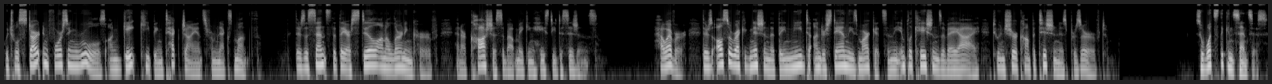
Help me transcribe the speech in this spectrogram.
which will start enforcing rules on gatekeeping tech giants from next month. There's a sense that they are still on a learning curve and are cautious about making hasty decisions. However, there's also recognition that they need to understand these markets and the implications of AI to ensure competition is preserved. So, what's the consensus?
